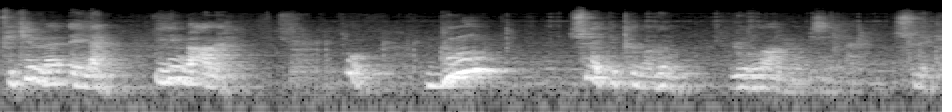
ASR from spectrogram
fikir ve eylem, ilim ve amel. Bu. Bunu sürekli kılmanın yolunu arıyor bizimkiler. Sürekli.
